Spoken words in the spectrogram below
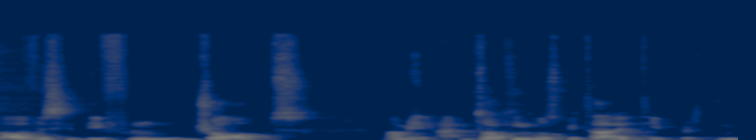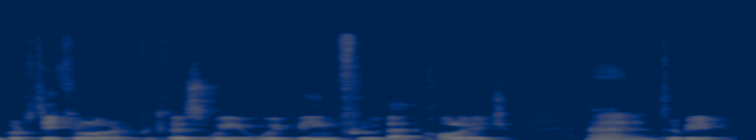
obviously different jobs i mean i'm talking hospitality in particular because we we've been through that college and to be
